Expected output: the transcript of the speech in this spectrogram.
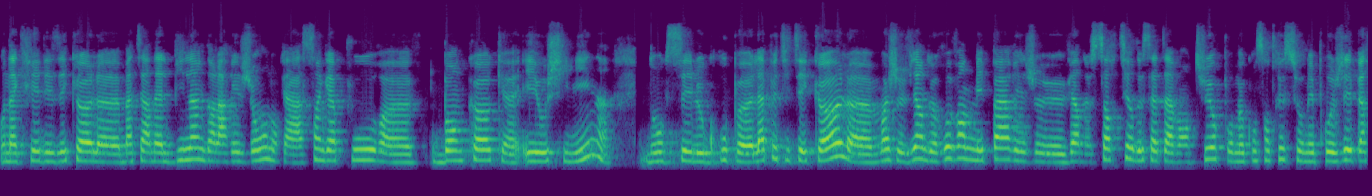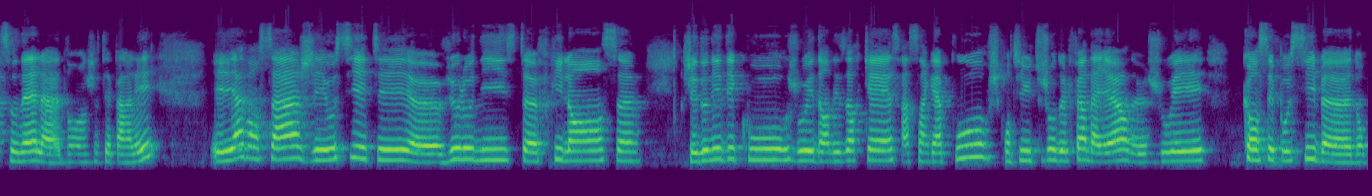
On a créé des écoles euh, maternelles bilingues dans la région, donc à Singapour, euh, Bangkok et Ho Chi Minh. Donc c'est le groupe euh, La Petite École. Euh, moi, je viens de revendre mes parts et je viens de sortir de cette aventure pour me concentrer sur mes projets personnels euh, dont je t'ai parlé. Et avant ça, j'ai aussi été euh, violoniste, freelance. J'ai donné des cours, joué dans des orchestres à Singapour. Je continue toujours de le faire d'ailleurs, de jouer quand c'est possible. Euh, donc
